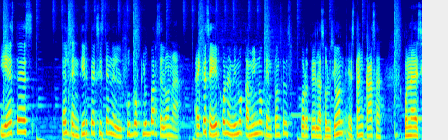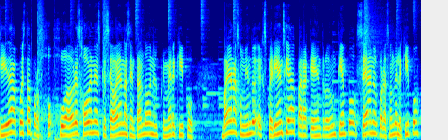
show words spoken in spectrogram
Y este es el sentir que existe en el Fútbol Club Barcelona. Hay que seguir con el mismo camino que entonces porque la solución está en casa, con la decidida apuesta por jugadores jóvenes que se vayan asentando en el primer equipo, vayan asumiendo experiencia para que dentro de un tiempo sean el corazón del equipo.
